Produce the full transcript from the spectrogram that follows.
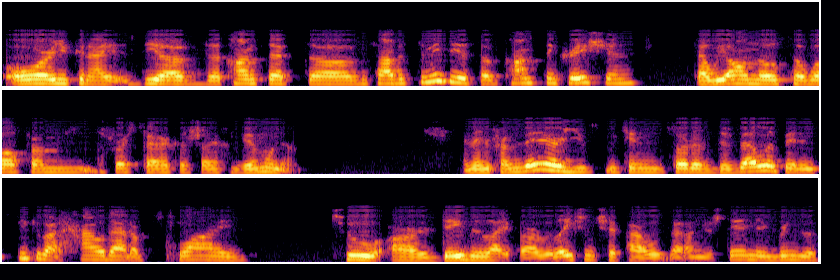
or you can idea of the concept of Sabbath of constant creation that we all know so well from the first perek of Shaar HaYichud VehaEmunah. And then from there, you, you can sort of develop it and speak about how that applies to our daily life, our relationship, how that understanding brings us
